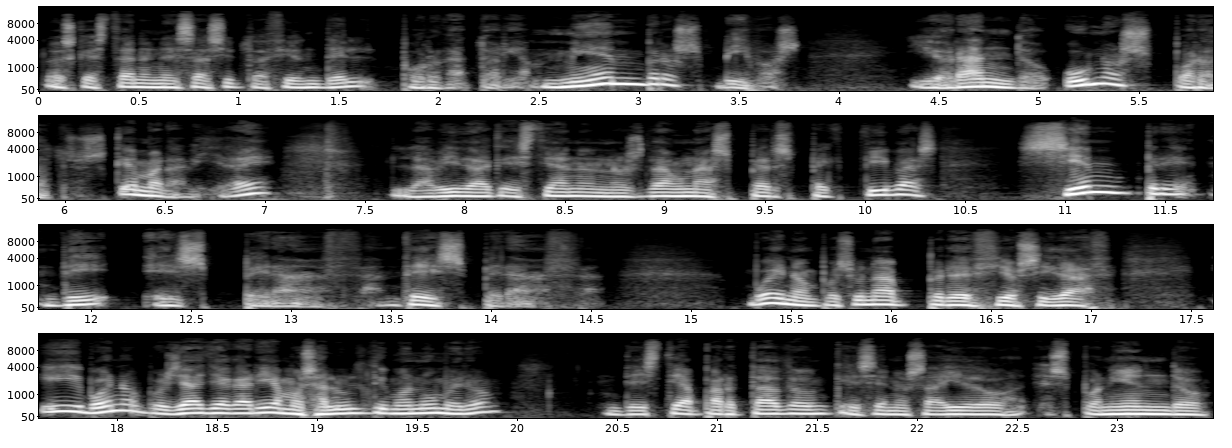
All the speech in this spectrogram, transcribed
los que están en esa situación del purgatorio, miembros vivos y orando unos por otros. Qué maravilla, ¿eh? La vida cristiana nos da unas perspectivas siempre de esperanza, de esperanza. Bueno, pues una preciosidad. Y bueno, pues ya llegaríamos al último número de este apartado en que se nos ha ido exponiendo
